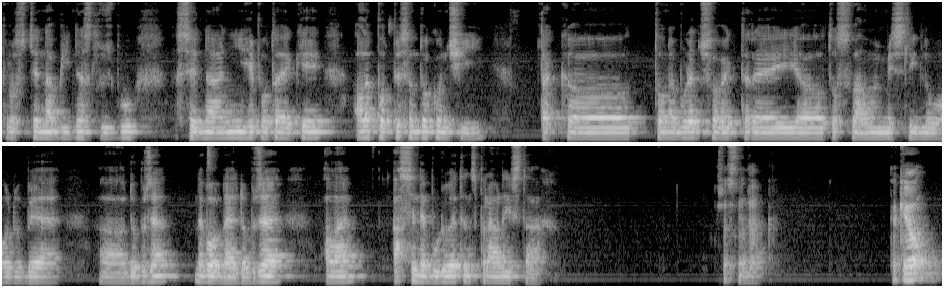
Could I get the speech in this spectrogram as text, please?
prostě nabídne službu sjednání hypotéky, ale podpisem to končí, tak to nebude člověk, který to s vámi myslí dlouhodobě dobře, nebo ne dobře, ale asi nebuduje ten správný vztah. Přesně tak. Tak jo,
